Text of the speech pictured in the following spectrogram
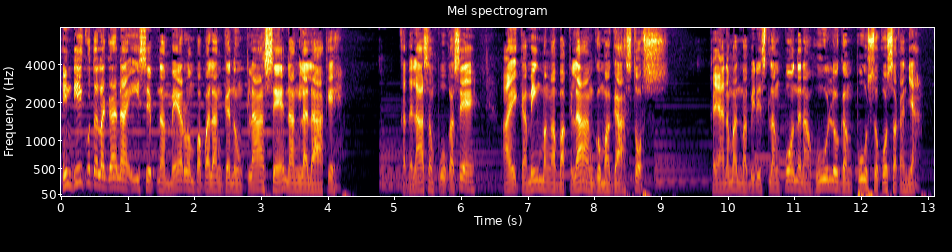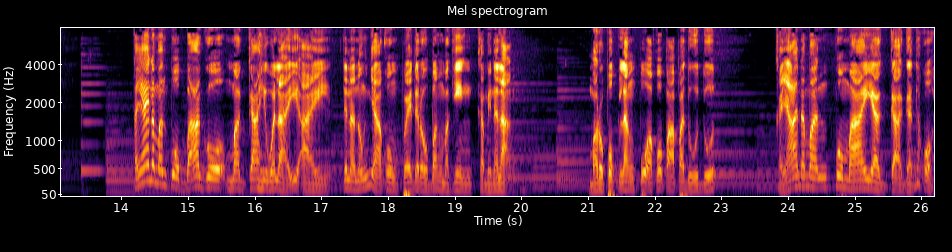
Hindi ko talaga naisip na meron pa palang ganong klase ng lalaki. Kadalasan po kasi ay kaming mga bakla ang gumagastos. Kaya naman mabilis lang po na nahulog ang puso ko sa kanya. Kaya naman po bago magkahiwalay ay tinanong niya kung pwede raw bang maging kami na lang. Marupok lang po ako papadudot. Kaya naman pumayag kaagad ako.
